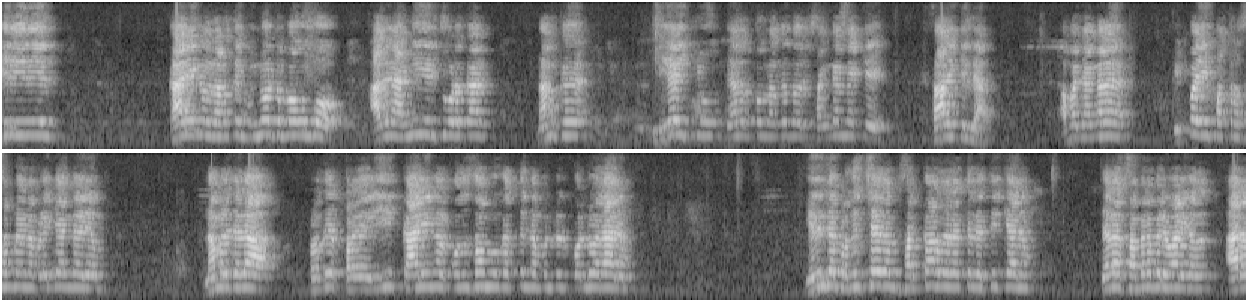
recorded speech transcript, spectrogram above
ഈ രീതിയിൽ കാര്യങ്ങൾ നടത്തി മുന്നോട്ട് പോകുമ്പോൾ അതിനെ അംഗീകരിച്ചു കൊടുക്കാൻ നമുക്ക് സി നേതൃത്വം നൽകുന്ന ഒരു സംഘടനയ്ക്ക് സാധിക്കില്ല. അപ്പൊ ഞങ്ങൾ ഇപ്പൊ ഈ പത്രസമ്മേളനം വിളിക്കാൻ കാര്യം നമ്മൾ ചില ഈ കാര്യങ്ങൾ പൊതുസമൂഹത്തിന്റെ മുന്നിൽ കൊണ്ടുവരാനും ഇതിന്റെ പ്രതിഷേധം സർക്കാർ തലത്തിൽ എത്തിക്കാനും ചില സമരപരിപാടികൾ ആലോ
